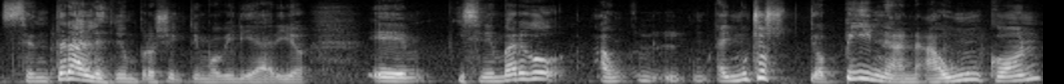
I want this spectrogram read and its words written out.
centrales de un proyecto inmobiliario. Eh, y sin embargo, hay muchos que opinan, aún con,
